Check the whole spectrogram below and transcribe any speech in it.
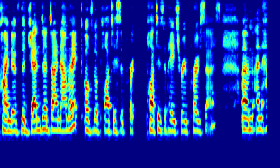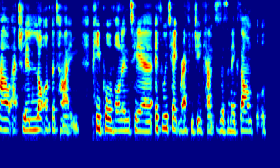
kind of the gender dynamic of the participant participatory process um, and how actually a lot of the time people volunteer if we take refugee camps as an example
